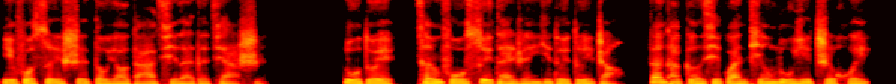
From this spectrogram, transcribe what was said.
一副随时都要打起来的架势。陆队岑福虽担任一队队长，但他更习惯听陆毅指挥。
